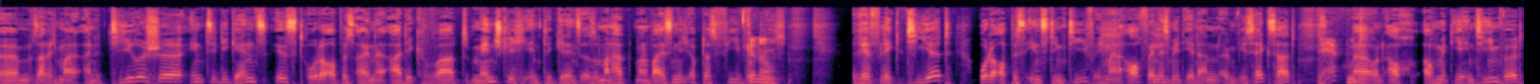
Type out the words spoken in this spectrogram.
ähm, sag ich mal, eine tierische Intelligenz ist oder ob es eine adäquat menschliche Intelligenz. Also man hat, man weiß nicht, ob das Vieh Genau. Reflektiert oder ob es instinktiv. Ich meine, auch wenn es mit ihr dann irgendwie Sex hat, Ja, äh, und auch, auch mit ihr intim wird.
